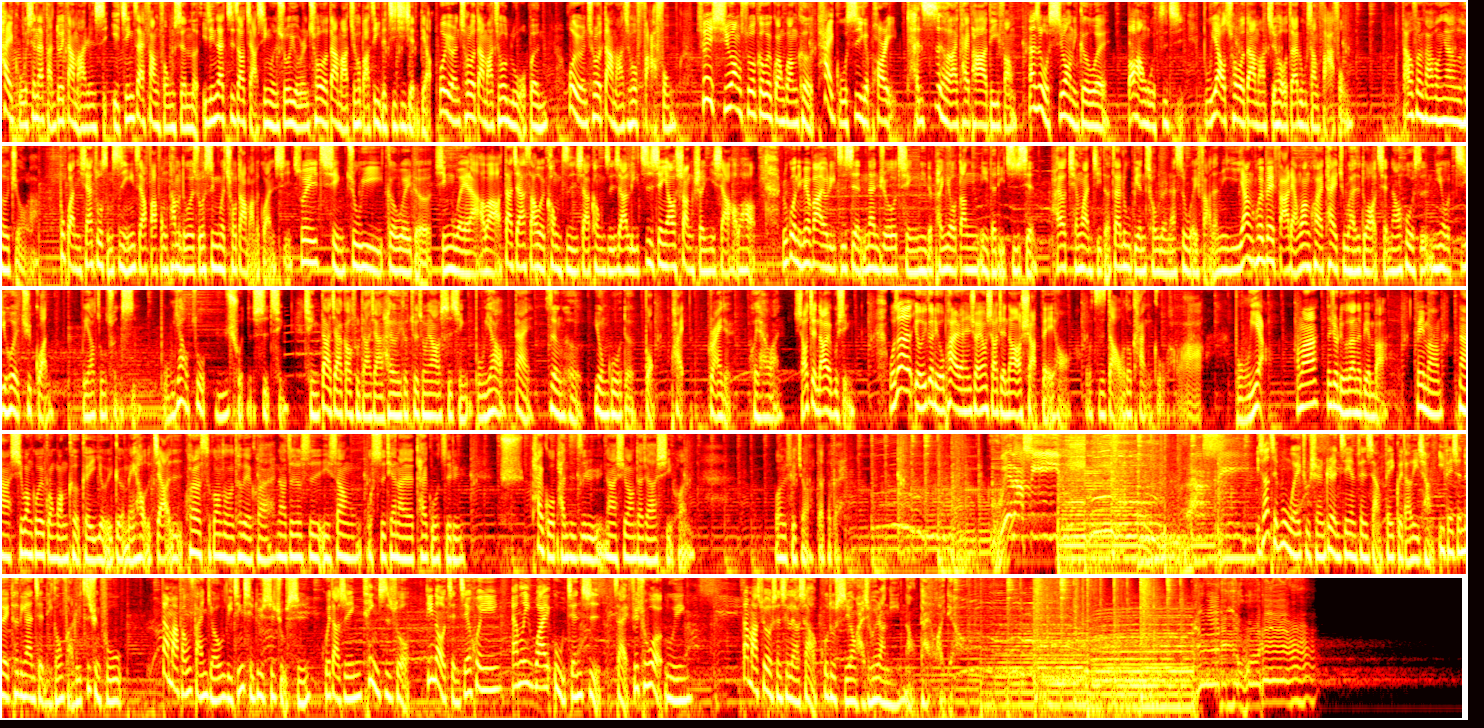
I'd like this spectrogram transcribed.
泰国现在反对大麻人士已经在放风声了，已经在制造假新闻，说有人抽了大麻之后把自己的鸡鸡剪掉，或有人抽了大麻之后裸奔，或有人抽了大麻之后发疯。所以希望说各位观光客，泰国是一个 party 很适合来开趴的地方，但是我希望你各位，包含我自己，不要抽了大麻之后在路上发疯。大部分发疯应该都是喝酒了。不管你现在做什么事情，你只要发疯，他们都会说是因为抽大麻的关系。所以请注意各位的行为啦，好不好？大家稍微控制一下，控制一下，理智线要上升一下，好不好？如果你没有办法有理智线，那你就请你的朋友当你的理智线。还有千万记得，在路边抽仍然是违法的，你一样会被罚两万块泰铢还是多少钱？然后或是你有机会去管，不要做蠢事。不要做愚蠢的事情，请大家告诉大家，还有一个最重要的事情，不要带任何用过的泵、pipe、grinder 回台湾，小剪刀也不行。我知道有一个流派人很喜欢用小剪刀的 shot 杯，哈，我知道，我都看过，好吧？不要，好吗？那就留在那边吧，可以吗？那希望各位观光客可以有一个美好的假日，快乐时光走得特别快。那这就是以上我十天来的泰国之旅。嘘，泰国盘子之旅，那希望大家喜欢。我要去睡觉，拜拜拜。以上节目为主持人个人经验分享，非轨道立场，亦非针对特定案件提供法律咨询服务。大麻烦不烦由李金奇律师主持，轨道之音 Team 制作，Dino 剪接混音，Emily Y 五监制，在 Future World 录音。大麻虽有神奇疗效，过度使用还是会让你脑袋坏掉。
